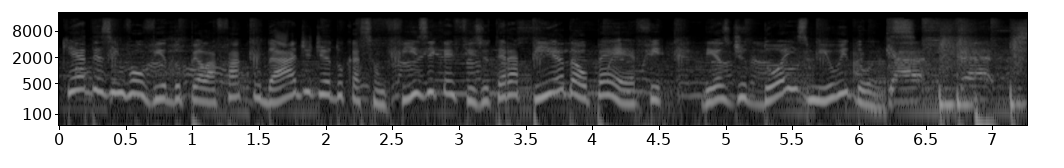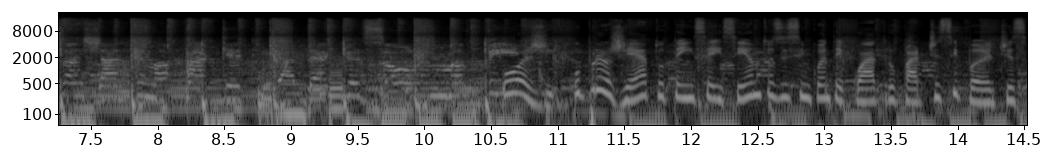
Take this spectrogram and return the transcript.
que é desenvolvido pela Faculdade de Educação Física e Fisioterapia da UPF desde 2002. Hoje, o projeto tem 654 participantes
